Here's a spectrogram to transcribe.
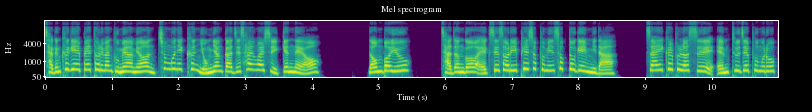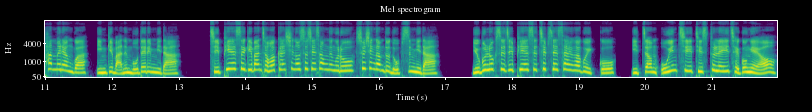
작은 크기의 배터리만 구매하면 충분히 큰 용량까지 사용할 수 있겠네요. 넘버 6. 자전거 액세서리 필수품인 속도계입니다. 사이클 플러스 M2 제품으로 판매량과 인기 많은 모델입니다. GPS 기반 정확한 신호 수신 성능으로 수신감도 높습니다. 유블록스 GPS 칩셋 사용하고 있고 2.5인치 디스플레이 제공해요.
